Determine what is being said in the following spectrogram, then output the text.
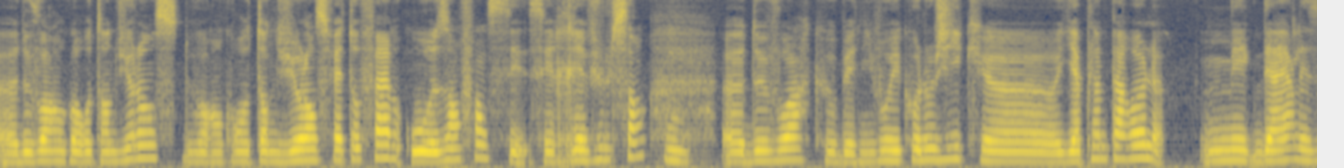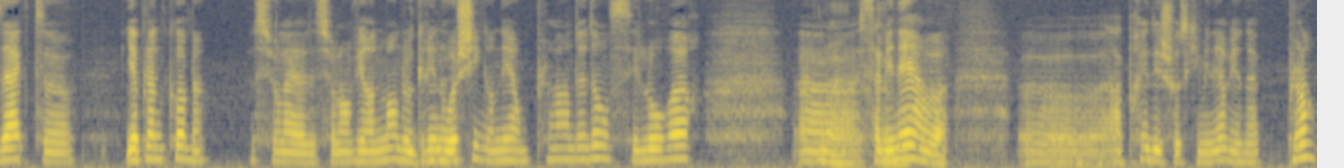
Euh, de voir encore autant de violence, de voir encore autant de violence faites aux femmes ou aux enfants, c'est révulsant. Mm. De voir que, ben, niveau écologique, il y a plein de paroles, mais derrière les actes, il y a plein de com' hein, sur l'environnement. le greenwashing, on est en plein dedans, c'est l'horreur. Ouais, ça m'énerve. Euh, après, des choses qui m'énervent, il y en a plein.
